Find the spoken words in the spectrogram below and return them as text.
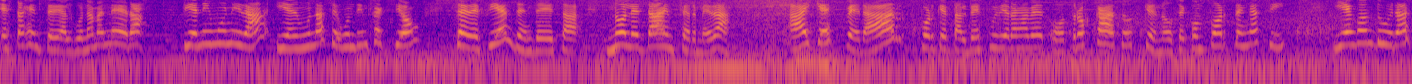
esta gente de alguna manera tiene inmunidad y en una segunda infección se defienden de esa, no les da enfermedad. Hay que esperar porque tal vez pudieran haber otros casos que no se comporten así y en Honduras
